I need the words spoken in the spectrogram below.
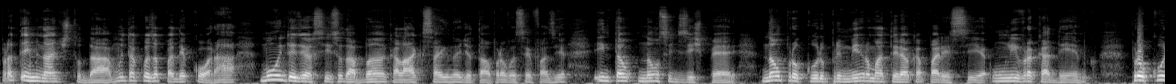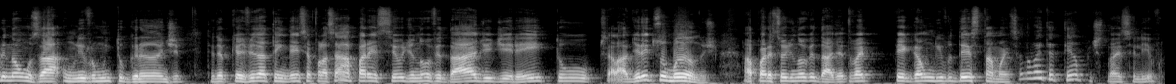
para terminar de estudar, muita coisa para decorar, muito exercício da banca lá que saiu no edital para você fazer. Então não se desespere, não procure o primeiro material que aparecer, um livro acadêmico. Procure não usar um livro muito grande, entendeu? Porque às vezes a tendência é falar assim: ah, apareceu de novidade direito, sei lá, direitos humanos, apareceu de novidade. Aí tu vai pegar um livro desse tamanho. Você não vai ter tempo de estudar esse livro.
